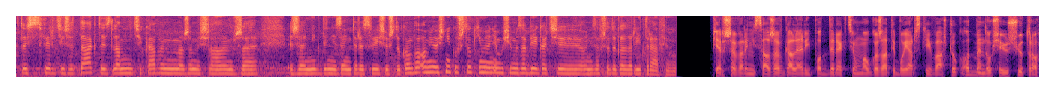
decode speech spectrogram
ktoś stwierdzi, że tak, to jest dla mnie ciekawe, mimo że myślałem, że, że nigdy nie zainteresuje się sztuką, bo o miłośników sztuki my nie musimy zabiegać, y, oni zawsze do galerii trafią. Pierwsze wernisaże w galerii pod dyrekcją Małgorzaty Bojarskiej-Waszczuk odbędą się już jutro.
